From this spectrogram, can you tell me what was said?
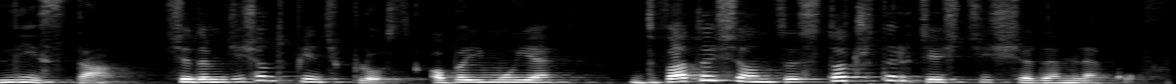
lista 75 obejmuje 2147 leków.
